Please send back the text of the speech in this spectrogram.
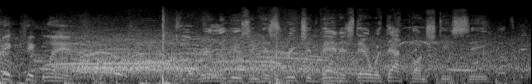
Big kick lands. Well, really using his reach advantage there with that punch, DC.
